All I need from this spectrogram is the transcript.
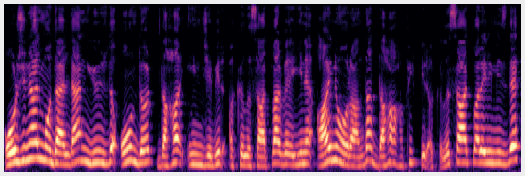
Orijinal modelden %14 daha ince bir akıllı saat var ve yine aynı oranda daha hafif bir akıllı saat var elimizde.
